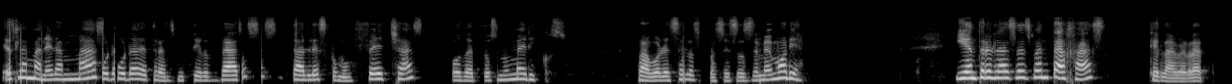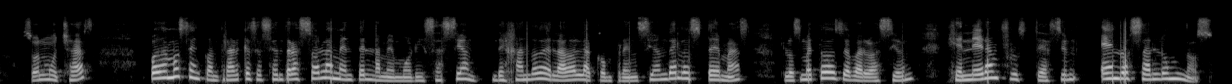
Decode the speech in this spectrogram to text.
Es la manera más pura de transmitir datos tales como fechas o datos numéricos. Favorece los procesos de memoria. Y entre las desventajas, que la verdad son muchas, podemos encontrar que se centra solamente en la memorización, dejando de lado la comprensión de los temas, los métodos de evaluación generan frustración en los alumnos.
